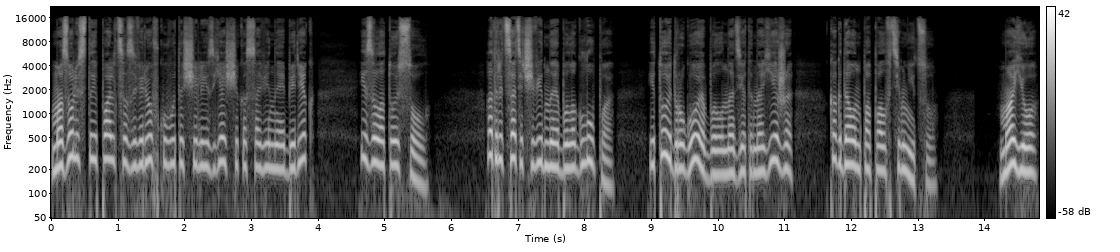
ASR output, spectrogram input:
Мозолистые пальцы за веревку вытащили из ящика совиный оберег — и золотой сол. Отрицать очевидное было глупо, и то, и другое было надето на еже, когда он попал в темницу. «Мое!»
